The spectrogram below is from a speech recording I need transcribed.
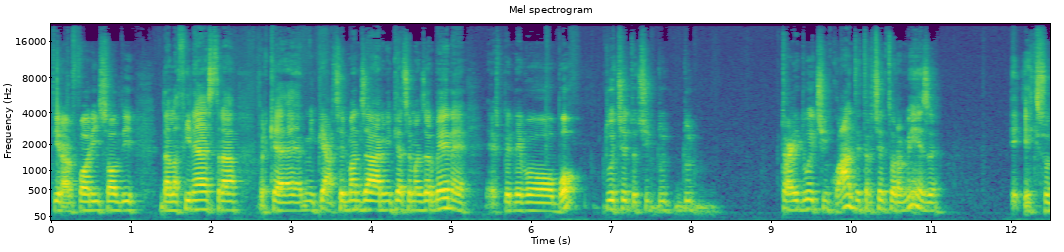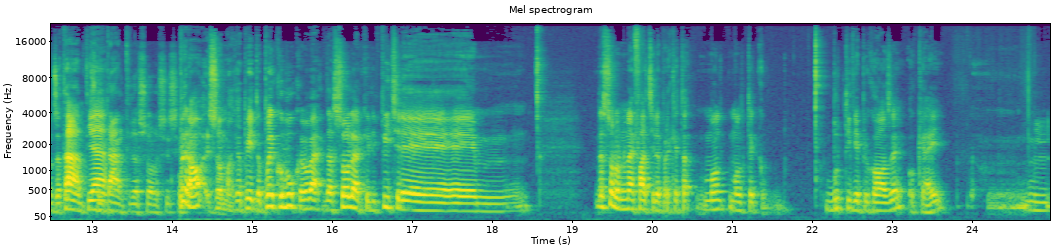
tirare fuori i soldi dalla finestra perché mi piace il mangiare, mi piace mangiare bene e spendevo boh, 200, ci- du- du- tra i 250 e 300 euro al mese. E, e sono già tanti, eh. Sono tanti da solo, sì, sì. Però, insomma, capito. Poi comunque, vabbè, da solo è anche difficile. ehm, Da solo non è facile perché ta- mol- molte butti via più cose, ok. L-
